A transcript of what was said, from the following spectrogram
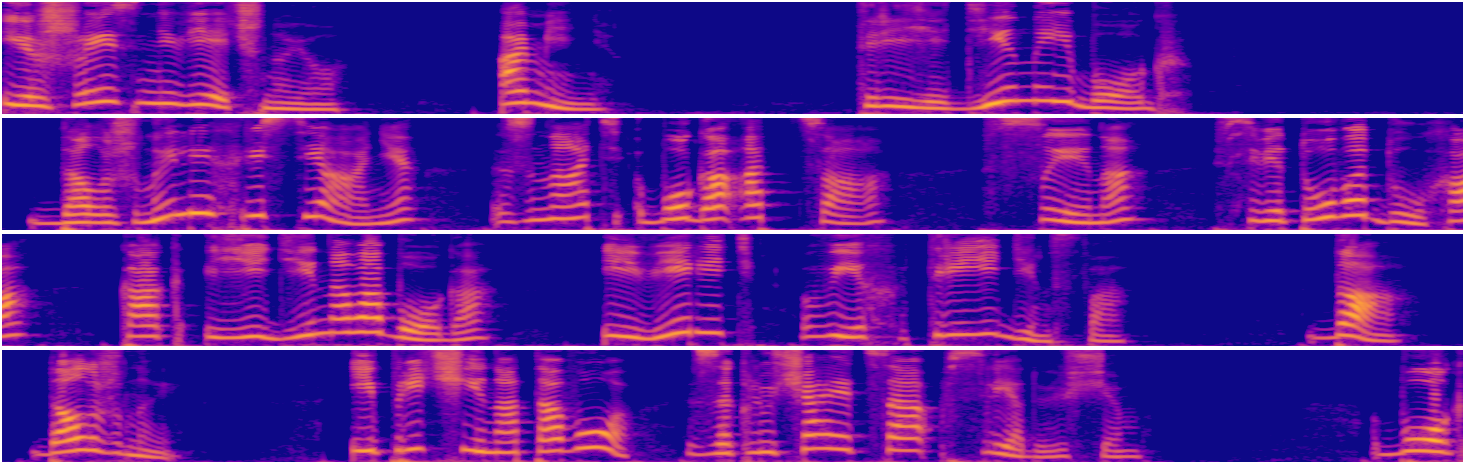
и жизнь вечную. Аминь. Триединый Бог. Должны ли христиане знать Бога Отца, Сына, Святого Духа, как единого Бога и верить в их триединство? Да, должны. И причина того заключается в следующем. Бог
